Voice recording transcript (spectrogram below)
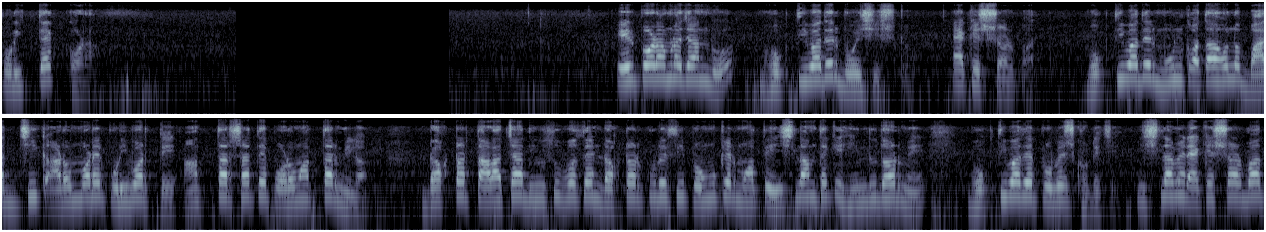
পরিত্যাগ করা। এরপর আমরা জানব ভক্তিবাদের বৈশিষ্ট্য, একেশ্বরবাদ। ভক্তিবাদের মূল কথা হলো বাহ্যিক আড়ম্বরের পরিবর্তে আত্মার সাথে পরমাত্মার মিলন। ডক্টর তারাচাঁদ ইউসুফ হোসেন, ডক্টর কুরেশি প্রমুখের মতে ইসলাম থেকে হিন্দু ধর্মে ভক্তিবাদের প্রবেশ ঘটেছে। ইসলামের একেশ্বরবাদ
